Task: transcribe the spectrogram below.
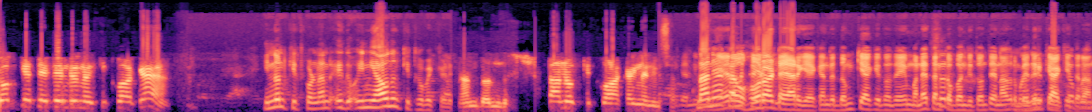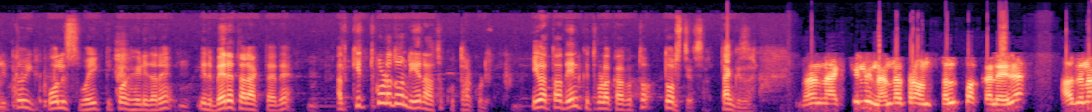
ಯೋಗ್ಯತೆ ಇದೇನ್ರಿ ನನ್ ಕಿತ್ಕೊಳಕ್ಕೆ? ಇನ್ನೊಂದು ಕಿತ್ಕೊಂಡು ನಾನು ಇದು ಇನ್ ಯಾವ್ದನ್ನ ಕಿತ್ಕೋಬೇಕು ಹೇಳಿ. ನಂದೊಂದು ಕಿತ್ಕೊಳಕ್ಕಾಗಿಲ್ಲ ನಿಮ್ ಸರ್ ನಾನು ಯಾಕೆ ನೇರ ಹೋರಾಟ ಯಾರಿಗೆ? ಯಾಕಂದ್ರೆ ಧಮ್ಕಿ ಹಾಕಿದ್ದು ಅಂತ ಏನ್ ಮನೆ ತನಕ ಬಂದಿತ್ತು ಅಂತ ಏನಾದ್ರು ಬೆದರಿಕೆ ಹಾಕಿದ್ರ ಅಂತ. ಬಂದಿತ್ತು, ಈಗ ಪೊಲೀಸ್ ವೈಯಕ್ತಿಕವಾಗಿ ಹೇಳಿದ್ದಾರೆ. ಇದು ಬೇರೆ ತರ ಆಗ್ತಾ ಇದೆ. ಅದು ಕಿತ್ಕೊಳ್ಳೋದು ಒಂದು ಏನಾದ್ರು ಉತ್ತರ ಕೊಡಿ. ಇವತ್ತು ಅದೇನು ಕಿತ್ಕೊಳಕ್ಕಾಗುತ್ತೋ ತೋರಿಸ್ತೀವಿ ಸರ್. ಥ್ಯಾಂಕ್ ಯು ಸರ್ ನಾನು ಆಕ್ಚುಲಿ ನನ್ನ ಹತ್ರ ಒಂದ್ ಸ್ವಲ್ಪ ಕಲೆ ಇದೆ. ಅದನ್ನ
